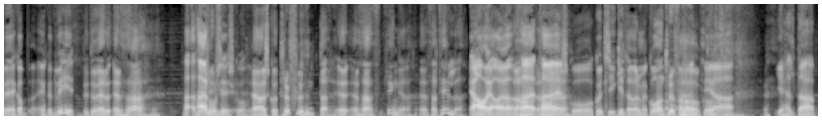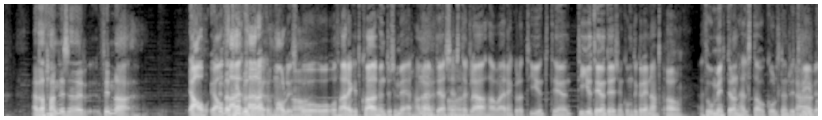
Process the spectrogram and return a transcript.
við einhvern við. Byrju, er, er það, Þa, Það er hósið sko. Já, sko, tröfluhundar Er, er það þing eða? Er það til eða? Já, já, já, Já, það, já, það er sko guldsíkild að vera með góðan Já, trufluhund Því að ég held að Er það þannig sem þeir finna Já, já, það, það er akkurat málið sko, Já. og, og það er ekkert hvaða hundur sem er. Hann nefndi að sérstaklega að það væri einhverja tíu, tíu tegundir sem kom til greina. Já, En þú myndir hann helst á Golden Retriever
